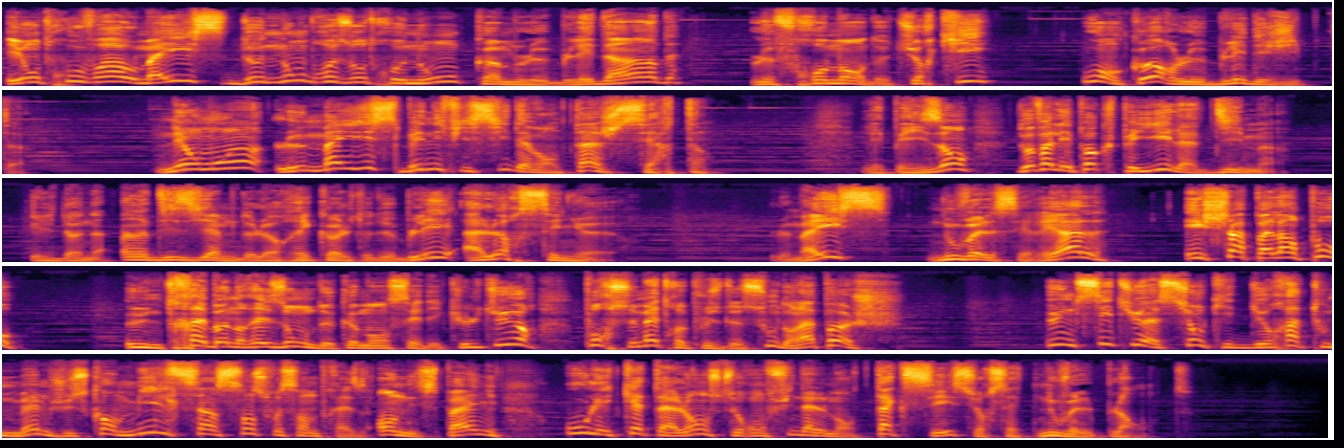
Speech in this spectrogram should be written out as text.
Et on trouvera au maïs de nombreux autres noms comme le blé d'Inde, le froment de Turquie ou encore le blé d'Égypte. Néanmoins, le maïs bénéficie d'avantages certains. Les paysans doivent à l'époque payer la dîme. Ils donnent un dixième de leur récolte de blé à leur seigneur. Le maïs, nouvelle céréale, échappe à l'impôt. Une très bonne raison de commencer des cultures pour se mettre plus de sous dans la poche. Une situation qui durera tout de même jusqu'en 1573 en Espagne, où les Catalans seront finalement taxés sur cette nouvelle plante.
